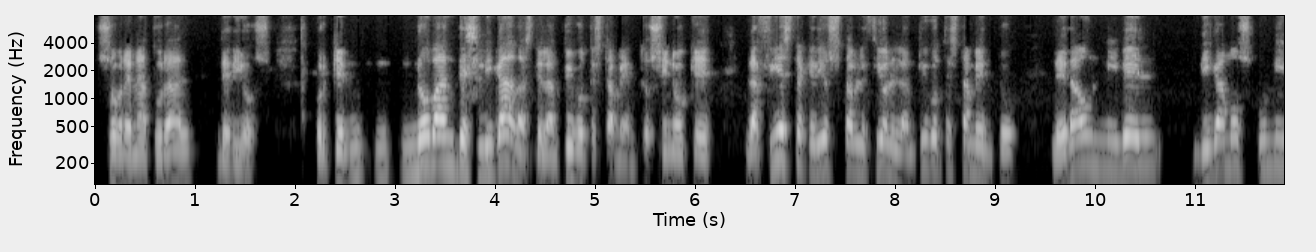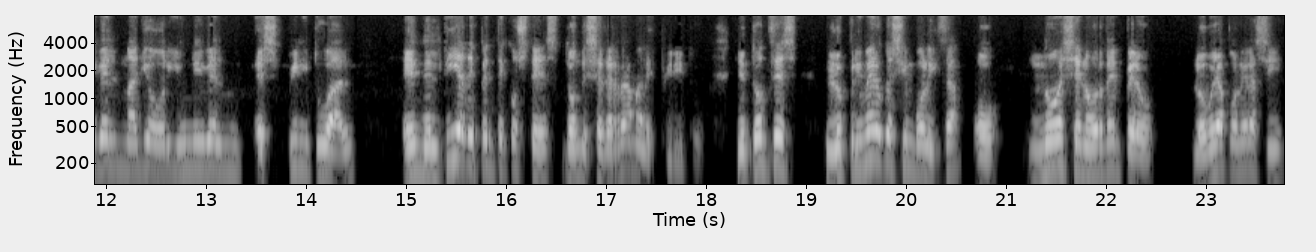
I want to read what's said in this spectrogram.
sobrenatural de Dios, porque no van desligadas del Antiguo Testamento, sino que la fiesta que Dios estableció en el Antiguo Testamento le da un nivel, digamos, un nivel mayor y un nivel espiritual en el día de Pentecostés, donde se derrama el Espíritu. Y entonces, lo primero que simboliza, o no es en orden, pero lo voy a poner así,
